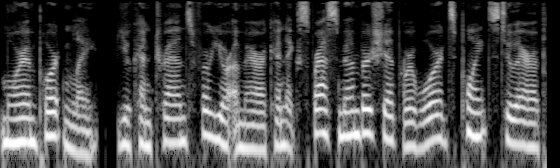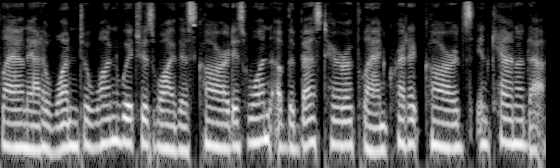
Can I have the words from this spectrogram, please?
More importantly, you can transfer your American Express membership rewards points to Aeroplan at a 1 to 1, which is why this card is one of the best Aeroplan credit cards in Canada.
